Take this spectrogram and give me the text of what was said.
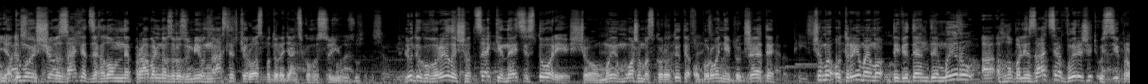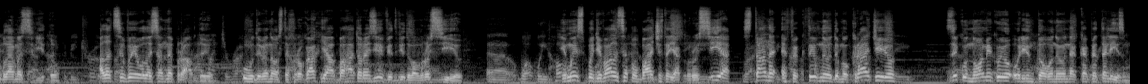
Я думаю, що захід загалом неправильно зрозумів наслідки розпаду радянського союзу. Люди говорили, що це кінець історії, що ми можемо скоротити оборонні бюджети, що ми отримаємо дивіденди миру, а глобалізація вирішить усі проблеми світу. Але це виявилося неправдою. У 90-х роках я багато разів відвідував Росію, і ми сподівалися побачити, як Росія стане ефективною демократією з економікою орієнтованою на капіталізм.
